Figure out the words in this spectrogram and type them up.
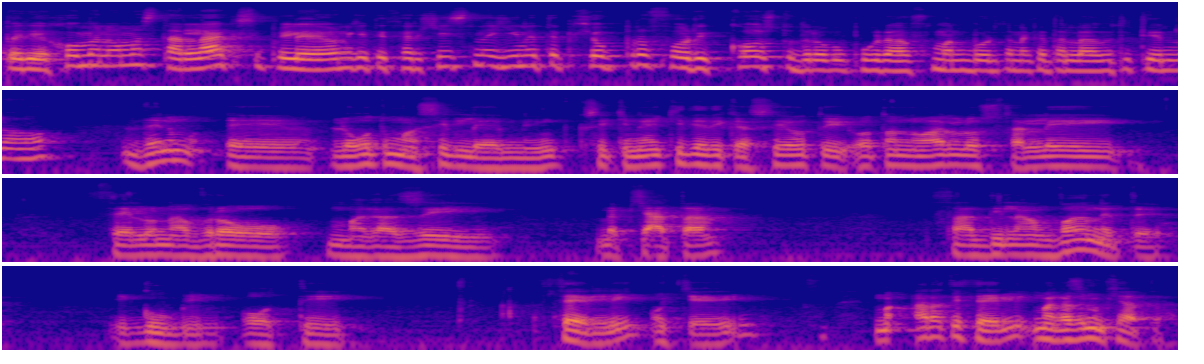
περιεχόμενό μας θα αλλάξει πλέον, γιατί θα αρχίσει να γίνεται πιο προφορικό στον τρόπο που γράφουμε, αν μπορείτε να καταλάβετε τι εννοώ. Δεν, είναι- ε, λόγω του machine learning ξεκινάει και η διαδικασία ότι όταν ο άλλος θα λέει θέλω να βρω μαγαζί με πιάτα, θα αντιλαμβάνεται η Google ότι θέλει, οκ, μα- άρα τι θέλει, μαγαζί με πιάτα.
